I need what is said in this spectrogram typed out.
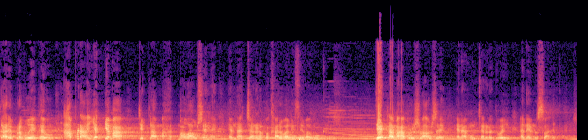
તો અરે પ્રભુએ કહ્યું, આપણા યજ્ઞમાં જેટલા મહાત્માઓ આવશે ને, એમના ચરણ પખારવાની સેવા હું કરીશ. જેટલા મહાપુરુષો આવશે, એના હું ચરણ ધોઈ અને એમનું સ્વાગત કરીશ.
